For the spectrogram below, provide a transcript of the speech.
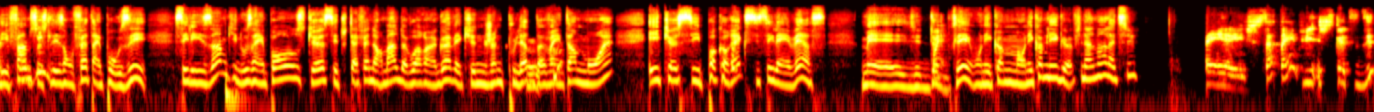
les femmes se les ont faites imposer. C'est les hommes qui nous imposent que c'est tout à fait normal de voir un gars avec une jeune poulette de 20 ans de moins et que c'est pas correct si c'est l'inverse. Mais de, on est comme on est comme les gars finalement là-dessus. Ben, je suis certain. Puis ce que tu dis,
